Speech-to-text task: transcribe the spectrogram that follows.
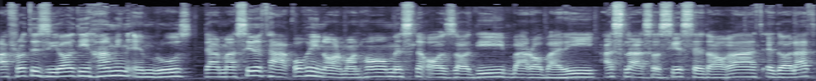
افراد زیادی همین امروز در مسیر تحقق این آرمان ها مثل آزادی، برابری، اصل اساسی صداقت، عدالت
